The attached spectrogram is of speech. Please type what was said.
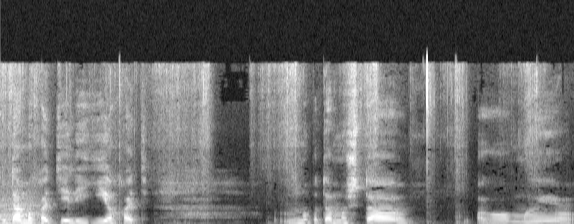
куда мы хотели ехать. Ну, потому что мы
